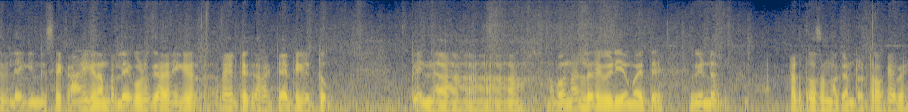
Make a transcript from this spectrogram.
ഇതിലേക്ക് മിസ്സേ കാണിക്കുന്ന നമ്പറിലേക്ക് കൊടുക്കുക എനിക്ക് റേറ്റ് കറക്റ്റായിട്ട് കിട്ടും. പിന്നെ അപ്പോൾ നല്ലൊരു വീഡിയോ ആയിട്ട് വീണ്ടും അടുത്ത ദിവസം കണ്ടു കേട്ടോ. ഓക്കെ ബൈ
